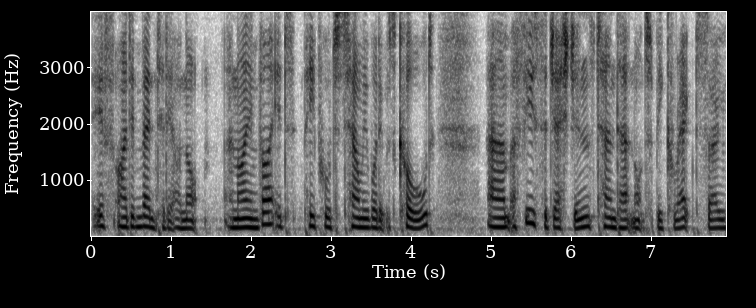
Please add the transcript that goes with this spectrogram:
if I'd invented it or not and I invited people to tell me what it was called. Um, a few suggestions turned out not to be correct so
